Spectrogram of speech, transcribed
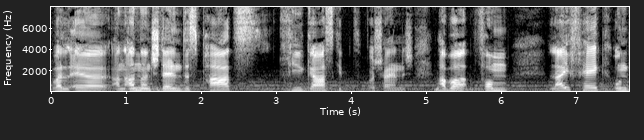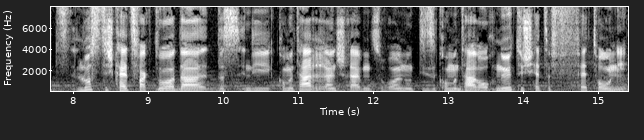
Weil er an anderen Stellen des Parts viel Gas gibt, wahrscheinlich. Aber vom Lifehack und Lustigkeitsfaktor, da das in die Kommentare reinschreiben zu wollen und diese Kommentare auch nötig hätte Fettoni.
